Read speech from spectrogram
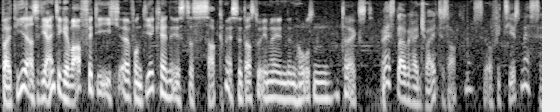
bei dir, also die einzige Waffe, die ich äh, von dir kenne, ist das Sackmesser, das du immer in den Hosen trägst. Das ist, glaube ich, ein Schweizer Sackmesser, Offiziersmesser.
